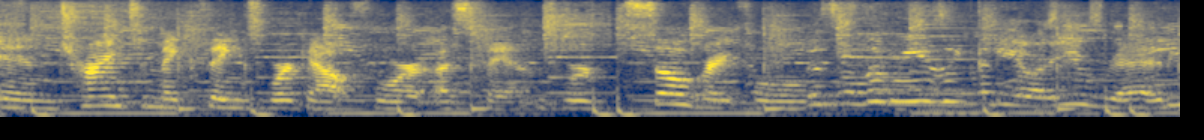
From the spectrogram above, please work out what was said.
in trying to make things work out for us fans. We're so grateful. This is the music video. Are you ready?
